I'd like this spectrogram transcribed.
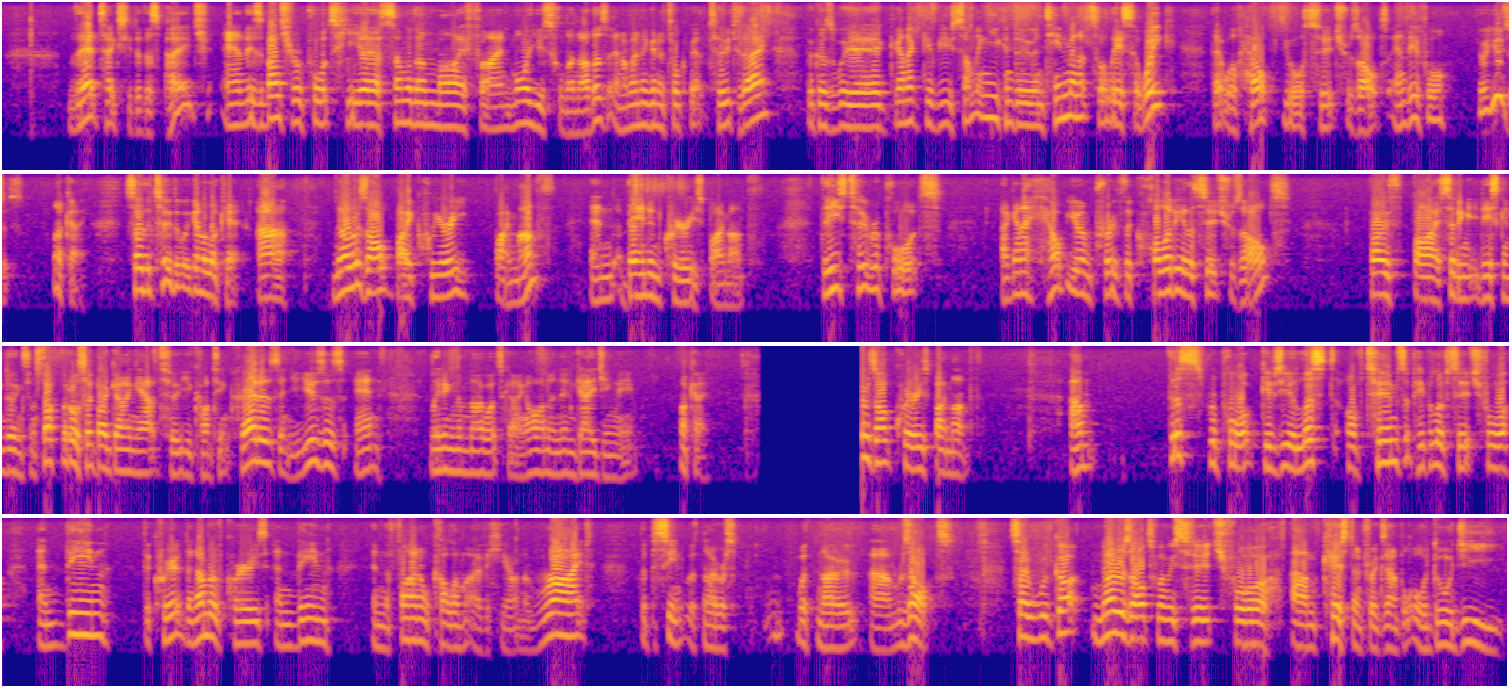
That takes you to this page and there's a bunch of reports here. Some of them I find more useful than others and I'm only going to talk about two today because we're going to give you something you can do in 10 minutes or less a week that will help your search results and therefore your users. Okay, so the two that we're going to look at are no result by query by month and abandoned queries by month. These two reports are going to help you improve the quality of the search results both by sitting at your desk and doing some stuff, but also by going out to your content creators and your users and letting them know what's going on and engaging them. Okay. Result queries by month. Um, this report gives you a list of terms that people have searched for and then the, query, the number of queries and then in the final column over here on the right the percent with no, with no um, results. So we've got no results when we search for um, Kirsten, for example, or Dorji,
